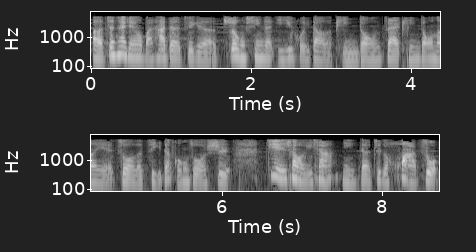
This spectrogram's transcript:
呃，郑开强又把他的这个重心呢移回到了屏东，在屏东呢也做了自己的工作室。介绍一下你的这个画作，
